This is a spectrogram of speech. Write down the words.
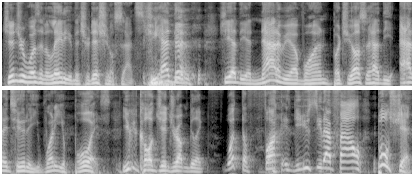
Ginger wasn't a lady in the traditional sense. She had the she had the anatomy of one, but she also had the attitude of one of your boys. You could call Ginger up and be like, "What the fuck? Did you see that foul? Bullshit!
